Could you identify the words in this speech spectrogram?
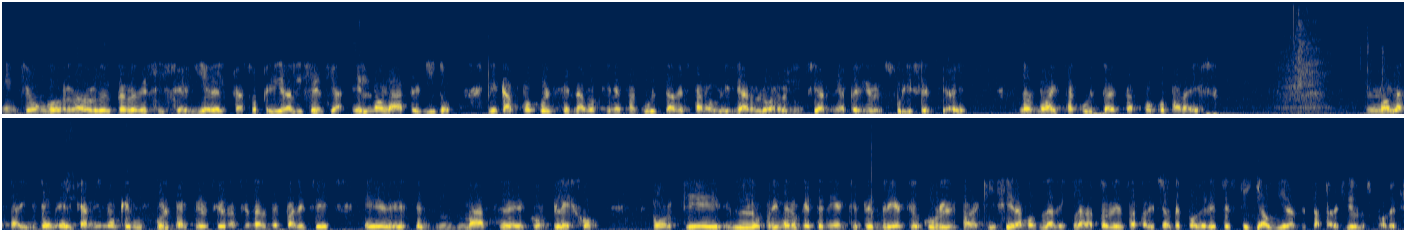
en que un gobernador del PRD, si se diera el caso, pidiera licencia. Él no la ha pedido y tampoco el Senado tiene facultades para obligarlo a renunciar ni a pedir su licencia. ¿eh? No, no hay facultades tampoco para eso. No las hay. Entonces, el camino que buscó el Partido Acción Nacional me parece eh, este, más eh, complejo porque lo primero que tenía que tendría que ocurrir para que hiciéramos la declaratoria de desaparición de poderes es que ya hubieran desaparecido los poderes.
